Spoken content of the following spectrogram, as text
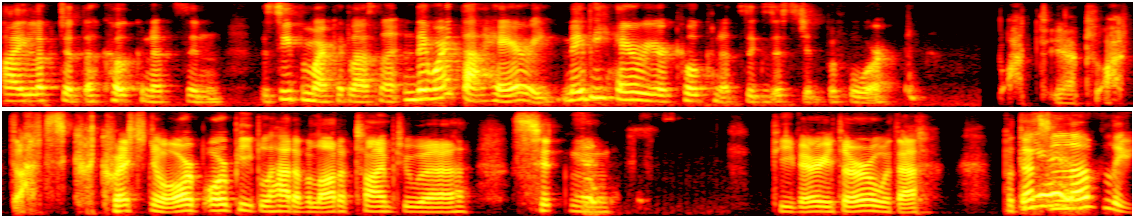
I looked at the coconuts in the supermarket last night, and they weren't that hairy. Maybe hairier coconuts existed before. yeah, that's a good question. Or or people had have a lot of time to uh, sit and be very thorough with that. But that's Yeah. lovely.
